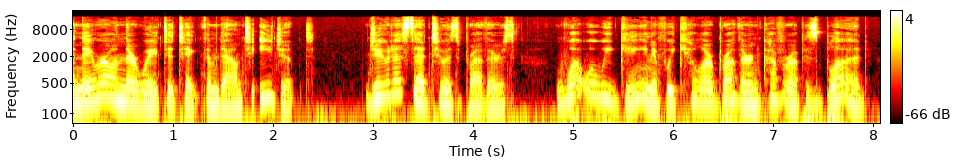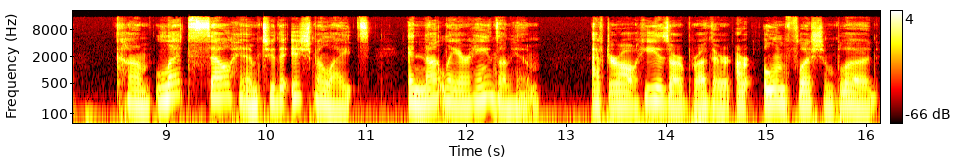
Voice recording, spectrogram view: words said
and they were on their way to take them down to Egypt. Judah said to his brothers, What will we gain if we kill our brother and cover up his blood? Come, let's sell him to the Ishmaelites and not lay our hands on him. After all, he is our brother, our own flesh and blood.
